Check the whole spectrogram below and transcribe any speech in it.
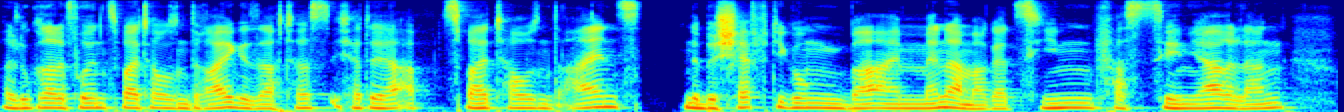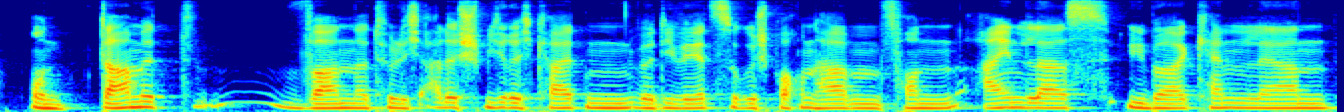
weil du gerade vorhin 2003 gesagt hast, ich hatte ja ab 2001 eine Beschäftigung bei einem Männermagazin, fast zehn Jahre lang. Und damit waren natürlich alle Schwierigkeiten, über die wir jetzt so gesprochen haben, von Einlass über Kennenlernen,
